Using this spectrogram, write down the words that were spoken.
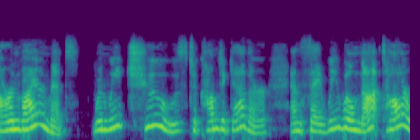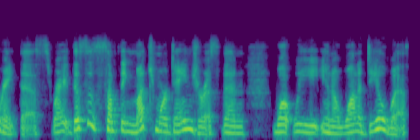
our environment. When we choose to come together and say, we will not tolerate this, right? This is something much more dangerous than what we, you know, want to deal with.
